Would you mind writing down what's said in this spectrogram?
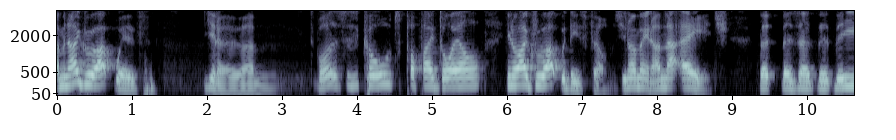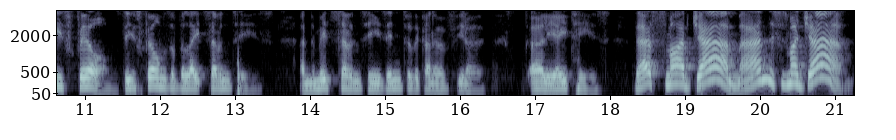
I mean, I grew up with, you know, um, what is it called? Popeye Doyle. You know, I grew up with these films. You know what I mean? I'm that age that there's a the, these films, these films of the late seventies and the mid seventies into the kind of you know early eighties. That's my jam, man. This is my jam.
